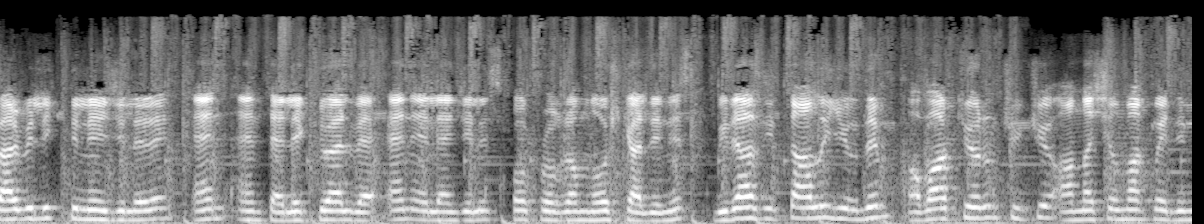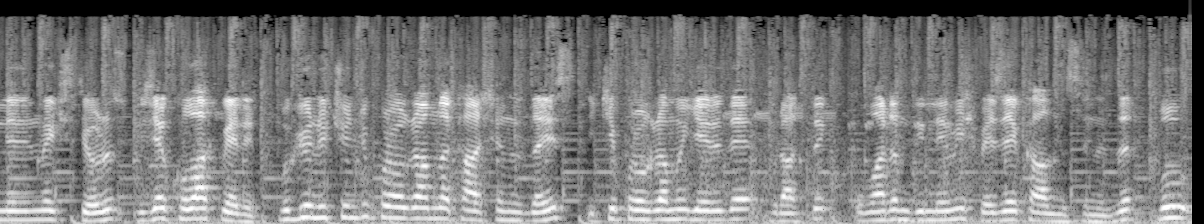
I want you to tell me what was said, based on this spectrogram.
Süper Birlik dinleyicileri en entelektüel ve en eğlenceli spor programına hoş geldiniz. Biraz iddialı girdim. Abartıyorum çünkü anlaşılmak ve dinlenilmek istiyoruz. Bize kulak verin. Bugün üçüncü programla karşınızdayız. İki programı geride bıraktık. Umarım dinlemiş ve zevk almışsınızdır. Bu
